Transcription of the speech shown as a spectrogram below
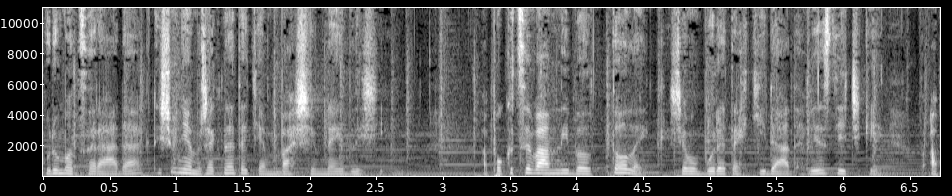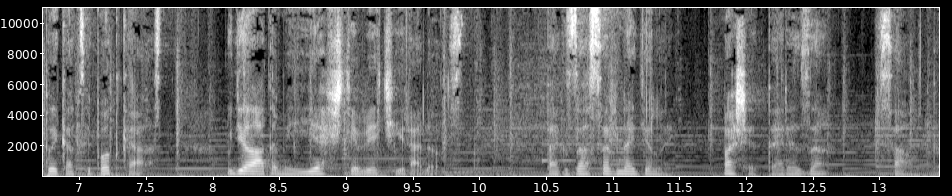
budu moc ráda, když o něm řeknete těm vašim nejbližším. A pokud se vám líbil tolik, že mu budete chtít dát hvězdičky v aplikaci podcast, uděláte mi ještě větší radost. Tak zase v neděli. Vaše Tereza Salt.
